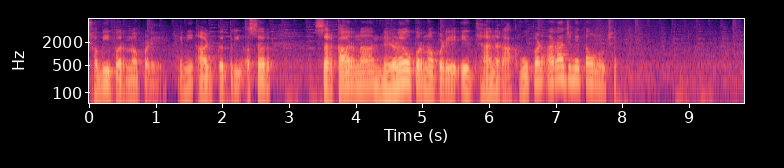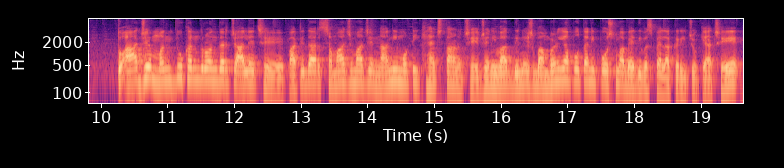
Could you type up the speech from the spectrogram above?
છબી પર ન પડે. એની આડકતરી અસર સરકારના નિર્ણયો પર ન પડે એ ધ્યાન રાખવું પણ આ રાજનેતાઓનું છે. તો આ જે મનદુખ અંદરો અંદર ચાલે છે, પાટીદાર સમાજમાં જે નાની મોટી ખેંચતાણ છે, જેની વાત દિનેશ બાંભણિયા પોતાની પોસ્ટમાં બે દિવસ પહેલાં કરી ચૂક્યા છે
